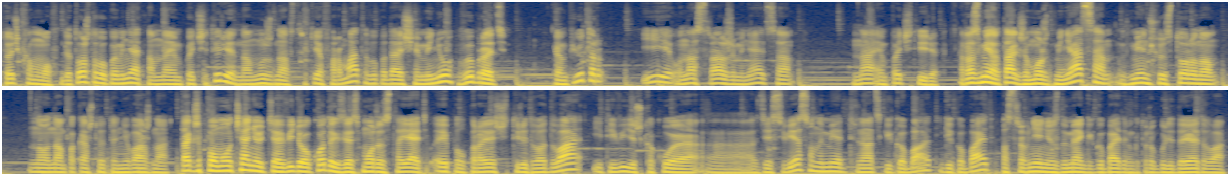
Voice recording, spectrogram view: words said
контейнер.mov. Для того, чтобы поменять нам на MP4, нам нужно в строке формата, выпадающее меню, выбрать компьютер, и у нас сразу же меняется на MP4. Размер также может меняться в меньшую сторону но нам пока что это не важно. Также по умолчанию у тебя видеокодек здесь может стоять Apple ProRes 422, и ты видишь, какой э, здесь вес он имеет, 13 гигабайт, гигабайт, по сравнению с двумя гигабайтами, которые были до этого.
